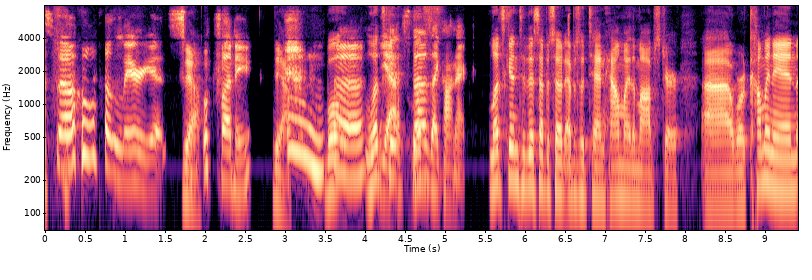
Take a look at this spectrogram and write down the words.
so hilarious so Yeah. funny yeah. Well, Uh, let's yeah, get so that was iconic. let's get into this episode, episode ten. How am I the mobster? Uh, we're coming in,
